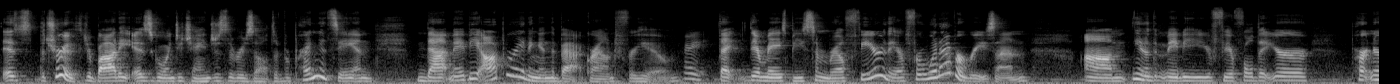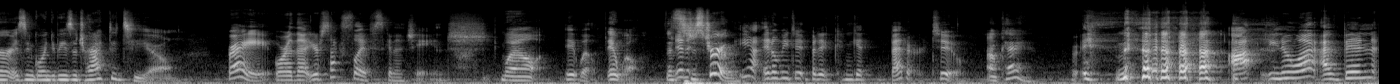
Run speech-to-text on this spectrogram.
is the truth. Your body is going to change as the result of a pregnancy and that may be operating in the background for you. Right. That there may be some real fear there for whatever reason. Um, you know, that maybe you're fearful that your partner isn't going to be as attracted to you. Right, or that your sex life's going to change. Well, It will. it will. That's It- just true. Yeah, it'll be, di- but it can get better too. Okay. I, you know what? I've been,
